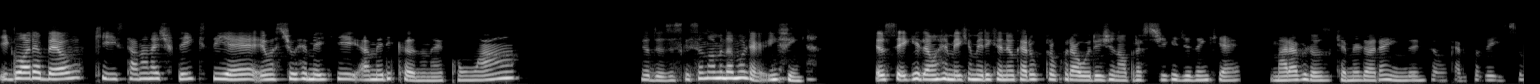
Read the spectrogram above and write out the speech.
E Glória Bell, que está na Netflix, e é. Eu assisti o remake americano, né? Com a. Meu Deus, esqueci o nome da mulher. Enfim. Eu sei que ele é um remake americano e eu quero procurar o original pra assistir, que dizem que é maravilhoso, que é melhor ainda. Então eu quero fazer isso.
